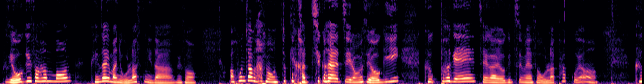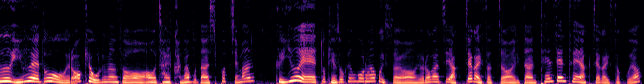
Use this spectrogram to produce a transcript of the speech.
그래서 여기서 한번 굉장히 많이 올랐습니다. 그래서 아, 혼자 가면 어떻게 같이 가야지 이러면서 여기 급하게 제가 여기쯤에서 올라탔고요. 그 이후에도 이렇게 오르면서 어, 잘 가나 보다 싶었지만 그 이후에 또 계속 행보를 하고 있어요. 여러 가지 악재가 있었죠. 일단 텐센트의 악재가 있었고요.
